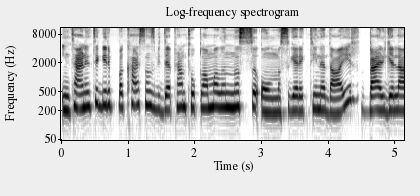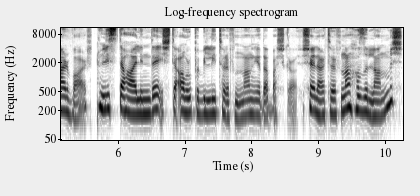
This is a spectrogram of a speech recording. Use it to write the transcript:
internete girip bakarsanız bir deprem toplanma alanı nasıl olması gerektiğine dair belgeler var. Liste halinde işte Avrupa Birliği tarafından ya da başka şeyler tarafından hazırlanmış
